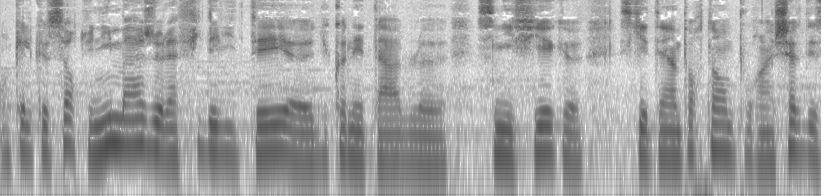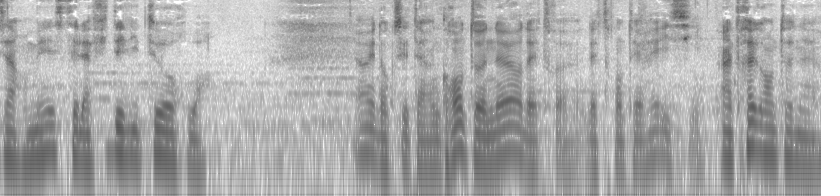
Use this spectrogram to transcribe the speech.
en quelque sorte une image de la fidélité du connétable, signifier que ce qui était important pour un chef des armées, c'était la fidélité au roi. Ah oui, donc c'était un grand honneur d'être enterré ici. Un très grand honneur.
